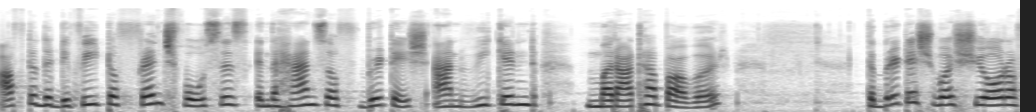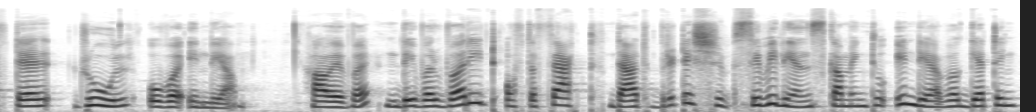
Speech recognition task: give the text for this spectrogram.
After the defeat of French forces in the hands of British and weakened Maratha power, the British were sure of their rule over India. However, they were worried of the fact that British civilians coming to India were getting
